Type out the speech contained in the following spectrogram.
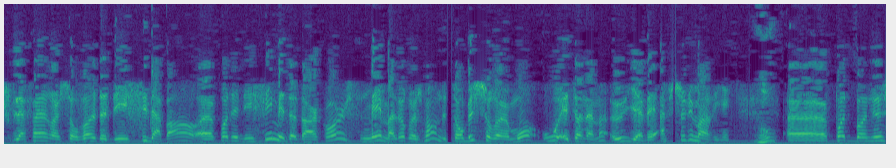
je voulais faire un survol de DC d'abord, Euh, pas de DC, mais de Dark Horse, mais malheureusement, on est tombé sur un mois où, étonnamment, eux, il y avait absolument rien. Oh. Euh, pas de bonus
